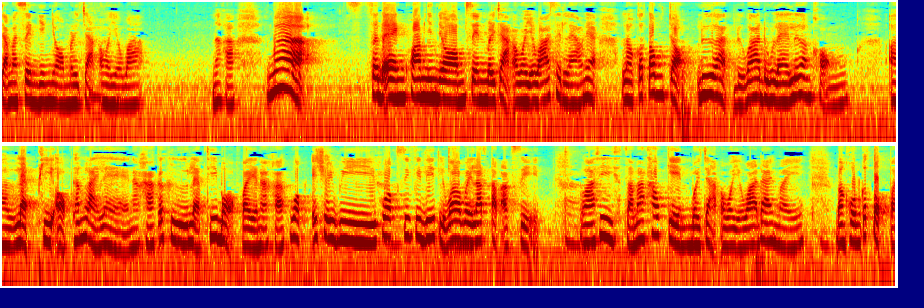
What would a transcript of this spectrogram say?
จะมาเซ็นยินยอมบริจาคอวัยวะนะคะ เมื่อแสดงความยินยอมเซ็นบริจาคอวัยวะเสร็จแล้วเนี่ยเราก็ต้องเจาะเลือดหรือว่าดูแลเรื่องของ lab pre-op ทั้งหลายแหล่นะคะ ก็คือแลบที่บอกไปนะคะ พวก HIV พวกซิฟิลิสหรือว่าไวรัสตับอักเสบค่ะว่าที่สามารถเข้าเกณฑ์บริจาคอวัยวะได้ไหม บางคนก็ตกไป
